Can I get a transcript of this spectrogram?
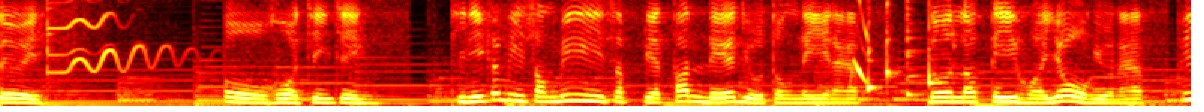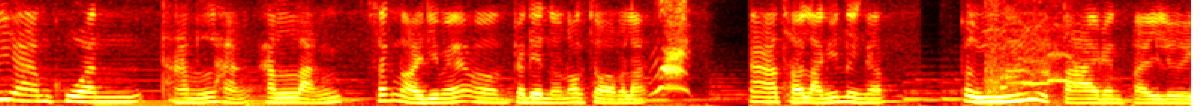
เลย โอ้โหดจริง ๆ ทีนี้ก็มีซอมบี้สเปียร์ตันเดสอยู่ตรงนี้นะครับ โดนเราตีหัวโยกอยู่นะครับ พี่ยามควรหันหลังหันหลังสักหน่อยดีไหมอ๋อกระเด็นออกนอกจอไปละอ่าถอยหลังนิดนึงครับปื้อตายกันไปเลย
